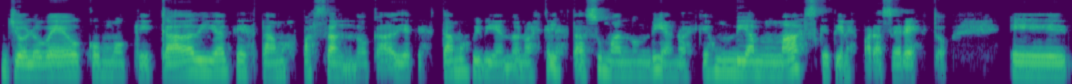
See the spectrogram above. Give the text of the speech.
yo lo veo como que cada día que estamos pasando, cada día que estamos viviendo, no es que le estás sumando un día, no es que es un día más que tienes para hacer esto. Eh,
